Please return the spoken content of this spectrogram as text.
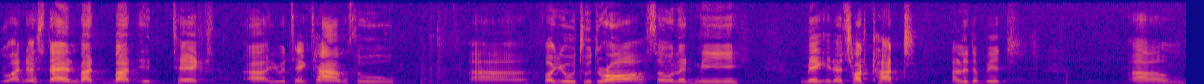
You understand, but but it takes uh, will take time to uh, for you to draw. So let me make it a shortcut a little bit. Um,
